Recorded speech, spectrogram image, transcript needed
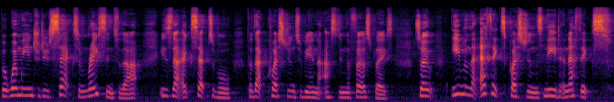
But when we introduce sex and race into that, is that acceptable for that question to be asked in the first place? So even the ethics questions need an ethics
